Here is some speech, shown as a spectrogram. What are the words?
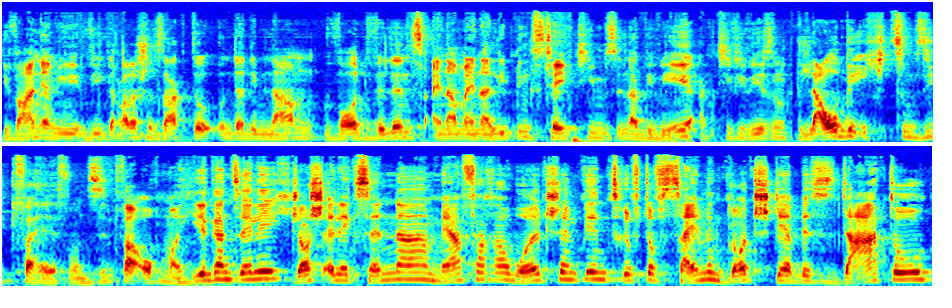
die waren ja, wie, wie gerade schon sagte, unter dem Namen Wort Villains, einer meiner Lieblings-Take-Teams in der WWE aktiv gewesen, glaube ich, zum Sieg verhelfen. Und sind wir auch mal hier ganz ehrlich? Josh Alexander, mehrfacher World Champion, trifft auf Simon Gotch, der bis dato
